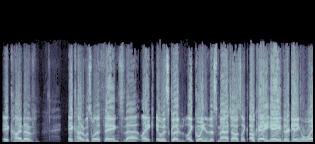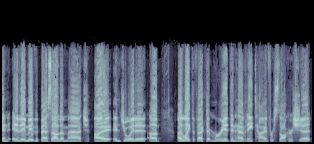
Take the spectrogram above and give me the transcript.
it kind of it kind of was one of the things that like it was good. Like going into this match, I was like, okay, yay, they're getting a win, and they made the best out of the match. I enjoyed it. Uh, I like the fact that Maria didn't have any time for Stalker shit.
